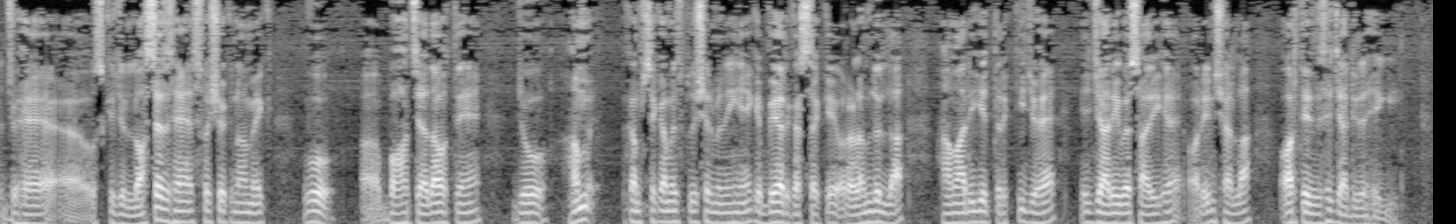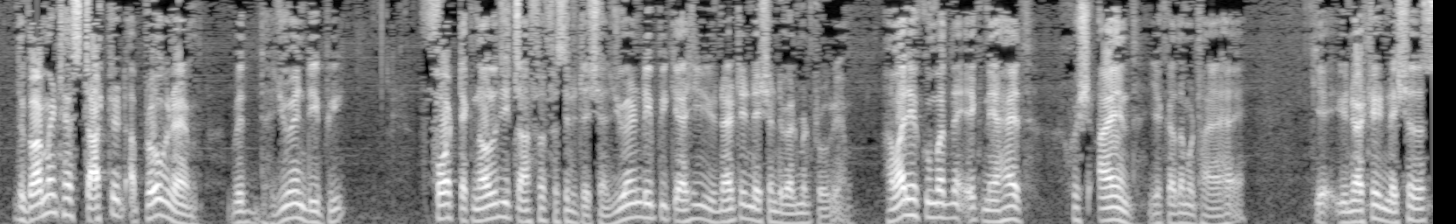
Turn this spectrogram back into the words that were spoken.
جو ہے اس کے جو لاسز ہیں سوشو اکنامک وہ بہت زیادہ ہوتے ہیں، جو ہم کم سے کم اس پوزیشن میں نہیں ہیں کہ بیئر کر سکے، اور الحمدللہ ہماری یہ ترقی جو ہے، یہ جاری بساری ہے، اور انشاءاللہ اور تیزی سے جاری رہے گی۔ The government has started a program with U N D P for technology transfer facilitation U N D P کیا ہے یوناٹیڈ نیشن ڈیولپمنٹ پروگرام ہماری حکومت نے ایک نہایت خوش آئند یہ قدم اٹھایا ہے کہ یوناٹیڈ نیشنز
